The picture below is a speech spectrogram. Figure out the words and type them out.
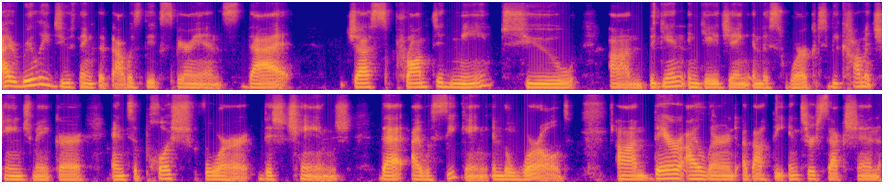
I really do think that that was the experience that just prompted me to um, begin engaging in this work to become a change maker and to push for this change that I was seeking in the world. Um, there I learned about the intersection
